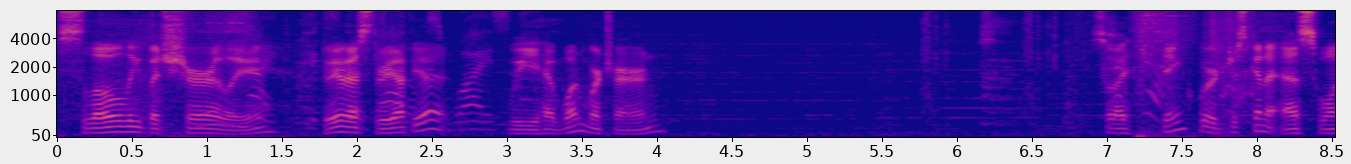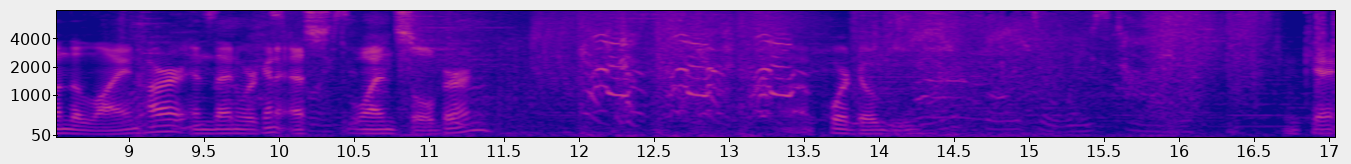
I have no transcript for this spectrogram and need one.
Slowly but surely. Do we have S3 up yet? We have one more turn. So I think we're just gonna S1 the Lionheart, and then we're gonna S1 Soulburn. Poor Dogi. Forward to waste time. Okay,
